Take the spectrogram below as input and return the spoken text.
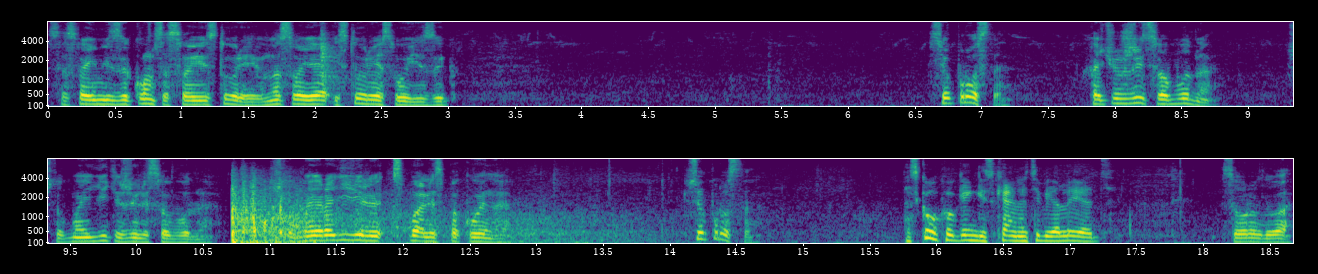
со своим языком, со своей историей. У нас своя история, свой язык. Все просто. Хочу жить свободно, чтобы мои дети жили свободно, чтобы мои родители спали спокойно. Все просто. А сколько Генгискану тебе лет? 42.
